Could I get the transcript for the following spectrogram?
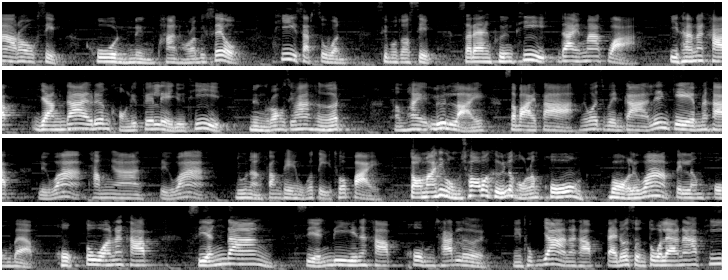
2560 คูณ 1,600 พิกเซล ที่สัดส่วน 16ต่อ10 แสดงพื้นที่ได้มากกว่า อีกทั้งนะครับ ยังได้เรื่องของ refresh rate อยู่ที่ 165เฮิรต ทำให้ลื่นไหลสบายตา ไม่ว่าจะเป็นการเล่นเกมนะครับหรือว่าทำงานหรือว่าดูหนังฟังเพลงปกติทั่วไป ต่อมาที่ผมชอบก็คือเรื่องของลำโพง บอกเลยว่าเป็นลำโพงแบบ 6 ตัวนะครับ เสียงดังเสียงดีนะครับคมชัดเลยในทุกย่านนะครับ แต่โดยส่วนตัวแล้วนะครับที่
